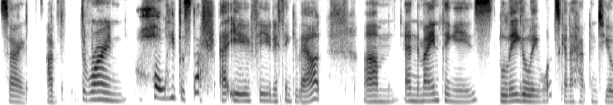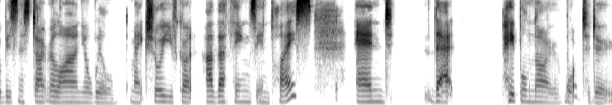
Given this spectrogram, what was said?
So I've thrown a whole heap of stuff at you for you to think about. Um, and the main thing is legally what's going to happen to your business. Don't rely on your will. Make sure you've got other things in place and that people know what to do.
